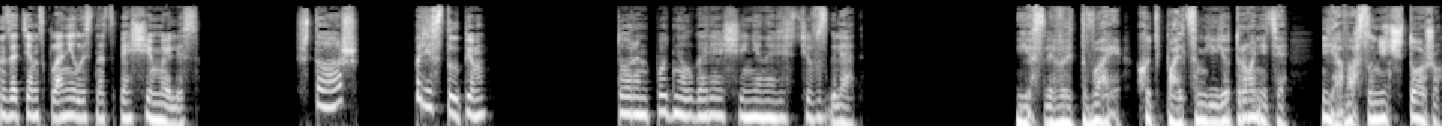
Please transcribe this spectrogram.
затем склонилась над спящей Мелис. «Что ж, приступим». Торрен поднял горящий ненавистью взгляд. «Если вы, твари, хоть пальцем ее тронете, я вас уничтожу!»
